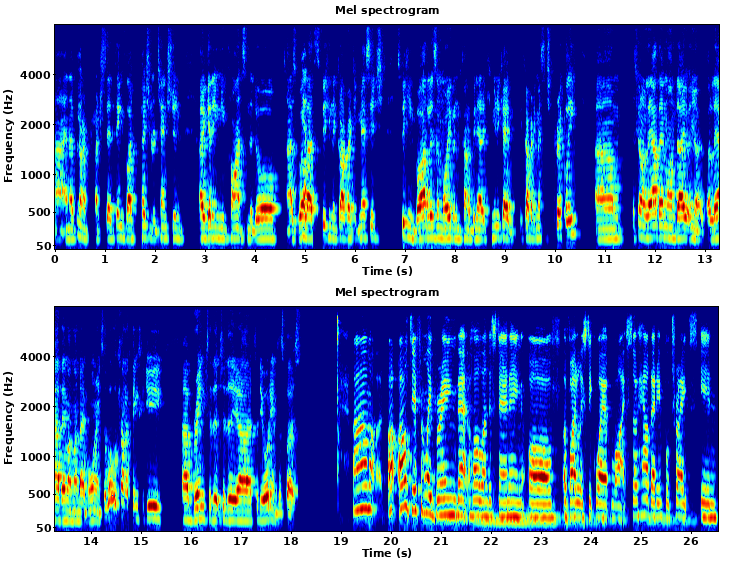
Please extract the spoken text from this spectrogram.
uh, and they've yeah. kind of pretty much said things like patient retention, uh, getting new clients in the door, as well yeah. as speaking the chiropractic message, speaking vitalism, or even kind of being able to communicate the chiropractic message correctly. Um, it's going to allow them on day, you know, allow them on Monday morning. So, what kind of things could you uh, bring to the to the uh, to the audience, I suppose? Um, I'll definitely bring that whole understanding of a vitalistic way of life. So how that infiltrates in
